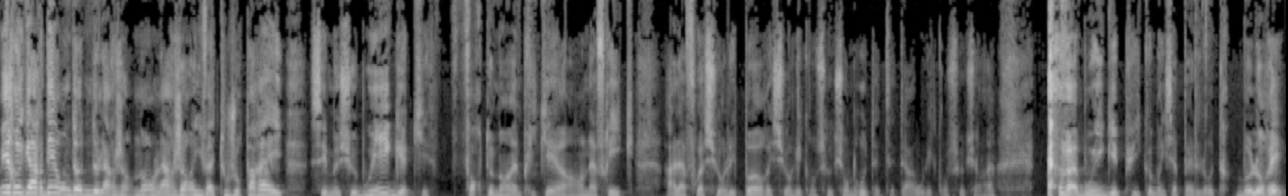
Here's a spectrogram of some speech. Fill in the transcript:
Mais regardez, on donne de l'argent. Non, l'argent, il va toujours pareil. C'est M. Bouygues, qui est fortement impliqué en Afrique, à la fois sur les ports et sur les constructions de routes, etc., ou les constructions. Hein. Bouygues et puis, comment il s'appelle l'autre? Bolloré,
